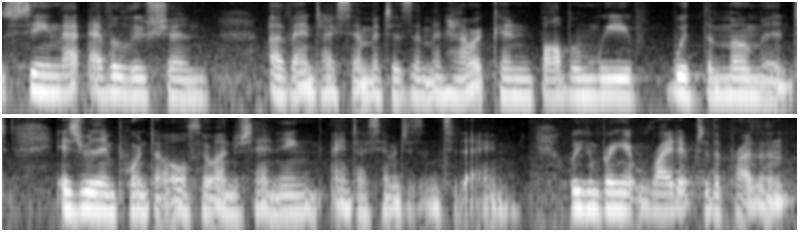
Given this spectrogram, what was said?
seeing that evolution of anti Semitism and how it can bob and weave with the moment is really important to also understanding anti Semitism today. We can bring it right up to the present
